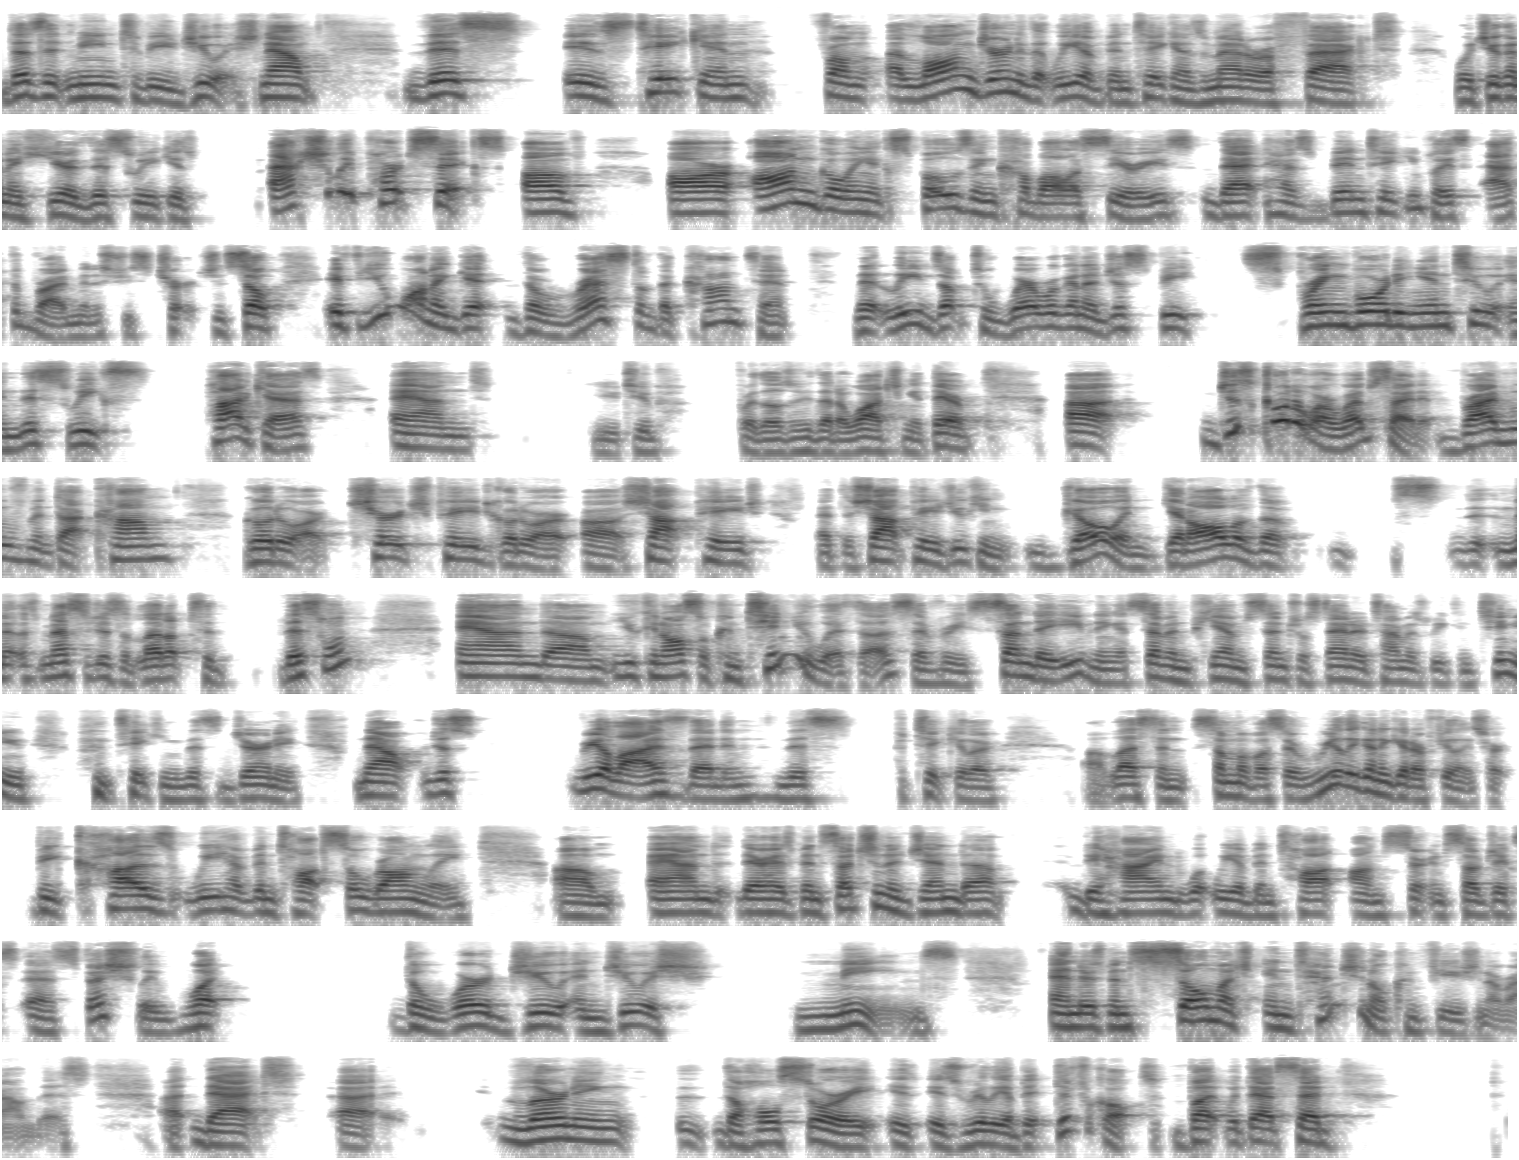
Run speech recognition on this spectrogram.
does it mean to be Jewish? Now, this is taken from a long journey that we have been taking. As a matter of fact, what you're going to hear this week is actually part six of our ongoing exposing Kabbalah series that has been taking place at the Bride Ministries Church. And so, if you want to get the rest of the content that leads up to where we're going to just be springboarding into in this week's podcast and YouTube, for those of you that are watching it there, uh, just go to our website at bridemovement.com. Go to our church page, go to our uh, shop page. At the shop page, you can go and get all of the messages that led up to this one and um, you can also continue with us every Sunday evening at 7 p.m. Central Standard Time as we continue taking this journey. Now, just realize that in this particular uh, lesson, some of us are really going to get our feelings hurt because we have been taught so wrongly. Um, and there has been such an agenda behind what we have been taught on certain subjects, especially what the word Jew and Jewish means. And there's been so much intentional confusion around this uh, that uh, learning the whole story is, is really a bit difficult. But with that said,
